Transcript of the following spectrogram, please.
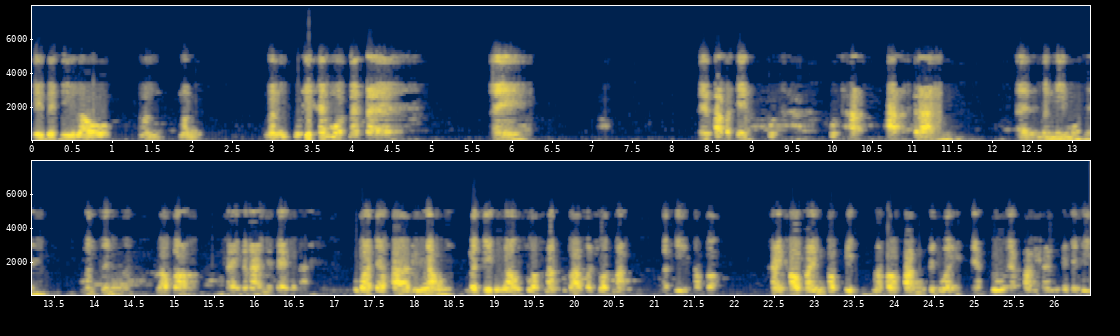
ที่เวทีเรา มันมัน มันอุทิศให้หมดแม้แต่ไอ ไอ้พประเจกพุทธพุทธพระก็ได้ไอ้มันมีหมดเลย มันซึ่งเราก็ใส่ก็ได้ไม่ใส่ก็ได้ครูบาจะพาดูเหงาบางทีดูเหงาสวดมั่งครูบาก็สวดมั่งบางทีเขาก็ใครเข้าไปมันก็ปิดแล้วก็ฟังไปด้วยแอบดูแอบฟังไปมันก็จะดี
